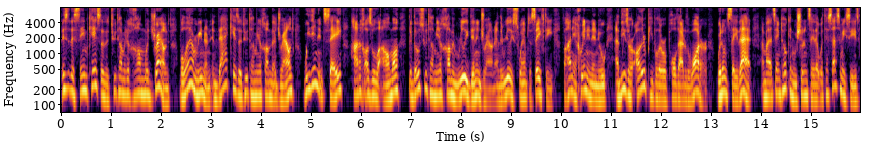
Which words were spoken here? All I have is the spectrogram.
This is the same case of the two Talmid Chacham which drowned. In that case, the two Talmid Chacham that drowned, we didn't say Hanach Azula Alma that those two Talmid Chacham really didn't drown and they really swam to safety. And these are other people that were pulled out of the water. We don't say that. And by that same token, we shouldn't say that with the sesame seeds,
